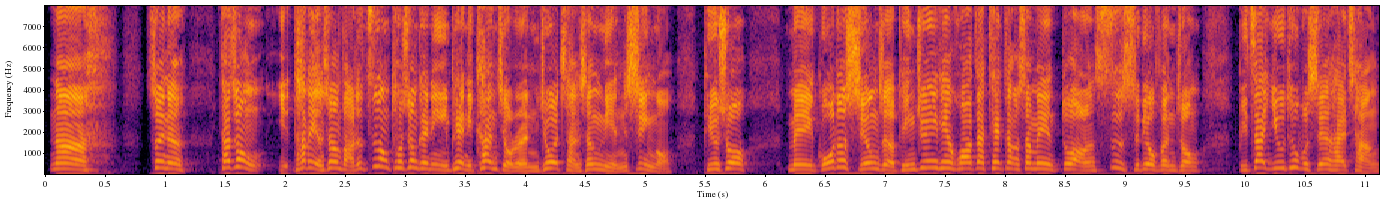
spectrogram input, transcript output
那所以呢，他这种他的演算法是自动推送给你影片，你看久了，你就会产生粘性哦。比如说。美国的使用者平均一天花在 TikTok 上面多少人？四十六分钟，比在 YouTube 时间还长，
